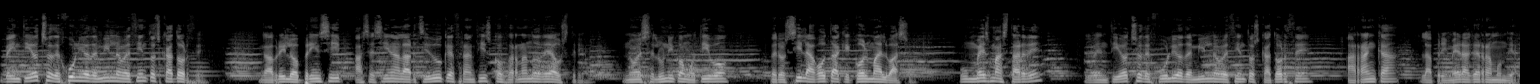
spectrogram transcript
28 de junio de 1914. Gabrilo Princip asesina al archiduque Francisco Fernando de Austria. No es el único motivo, pero sí la gota que colma el vaso. Un mes más tarde, el 28 de julio de 1914, arranca la Primera Guerra Mundial.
